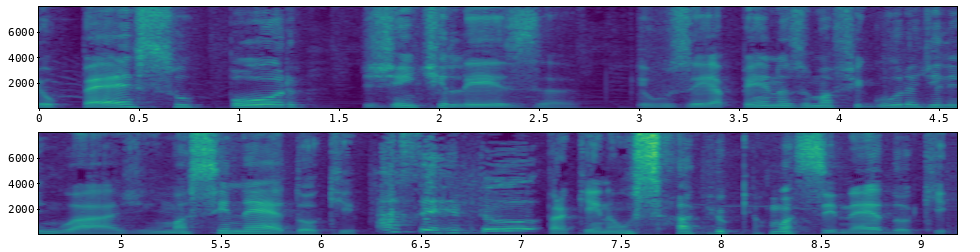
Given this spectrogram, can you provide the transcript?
Eu peço por gentileza, eu usei apenas uma figura de linguagem, uma sinédoque. Acertou! Para quem não sabe o que é uma sinédoque,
